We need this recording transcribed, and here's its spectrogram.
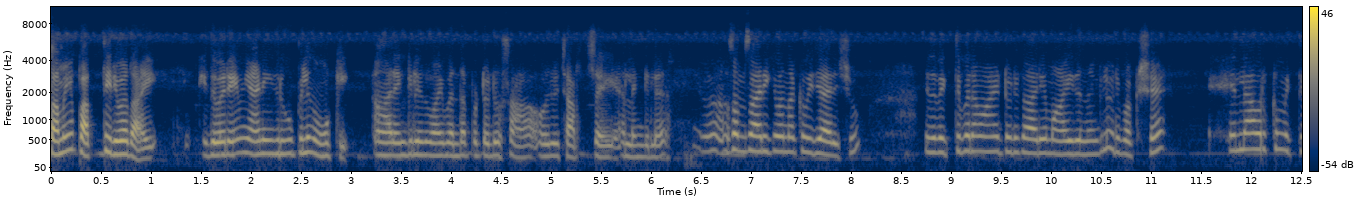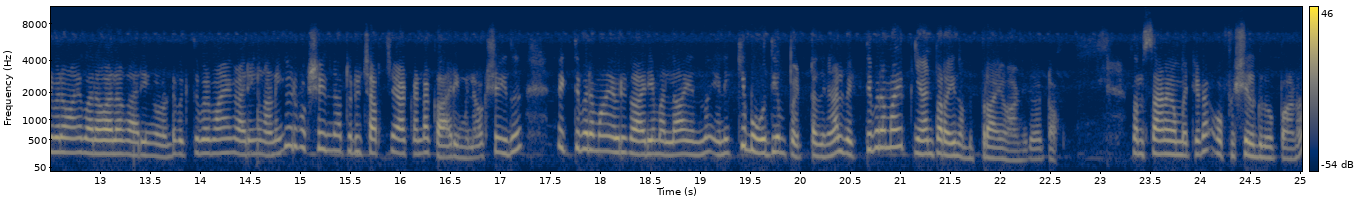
സമയം പത്തിരുപതായി. ഇതുവരെയും ഞാൻ ഈ ഗ്രൂപ്പിൽ നോക്കി. ആരെങ്കിലും ഇതുമായി ബന്ധപ്പെട്ടൊരു ഒരു ചർച്ച അല്ലെങ്കിൽ സംസാരിക്കുമെന്നൊക്കെ വിചാരിച്ചു. ഇത് വ്യക്തിപരമായിട്ടൊരു കാര്യമായിരുന്നെങ്കിൽ ഒരു പക്ഷേ എല്ലാവർക്കും വ്യക്തിപരമായ പല പല കാര്യങ്ങളുണ്ട്. വ്യക്തിപരമായ കാര്യങ്ങളാണെങ്കിൽ ഒരു പക്ഷേ ഇതിനകത്തൊരു ചർച്ചയാക്കേണ്ട കാര്യമില്ല. പക്ഷേ ഇത് വ്യക്തിപരമായ ഒരു കാര്യമല്ല എന്ന് എനിക്ക് ബോധ്യം പെട്ടതിനാൽ വ്യക്തിപരമായി ഞാൻ പറയുന്ന അഭിപ്രായമാണിത് കേട്ടോ. സംസ്ഥാന കമ്മിറ്റിയുടെ ഒഫീഷ്യൽ ഗ്രൂപ്പാണ്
